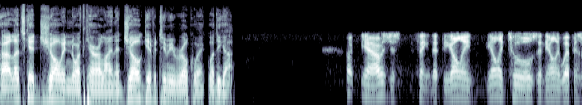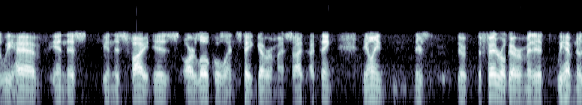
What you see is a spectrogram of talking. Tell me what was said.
Uh, let's get joe in north carolina. Joe give it to me real quick. What do you got? Uh, yeah i was just thinking that the only the only tools and the only weapons we have in this in this fight is our local and state governments. So I, I think the only there's the the federal government, it, we have no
